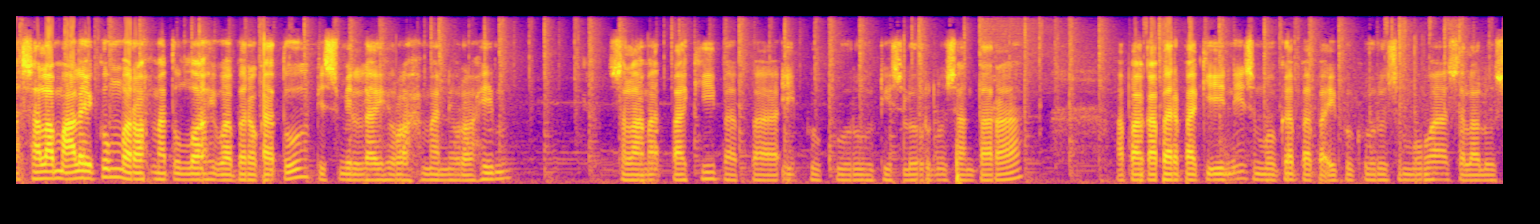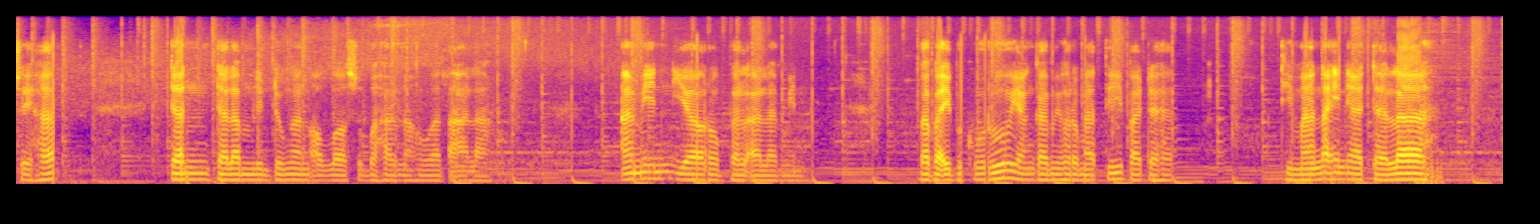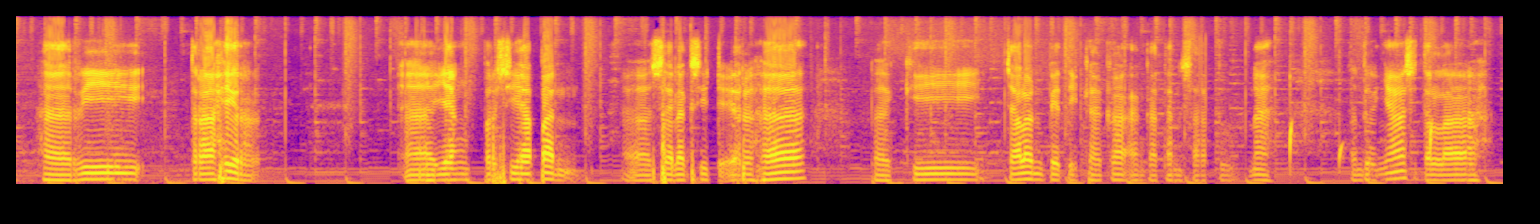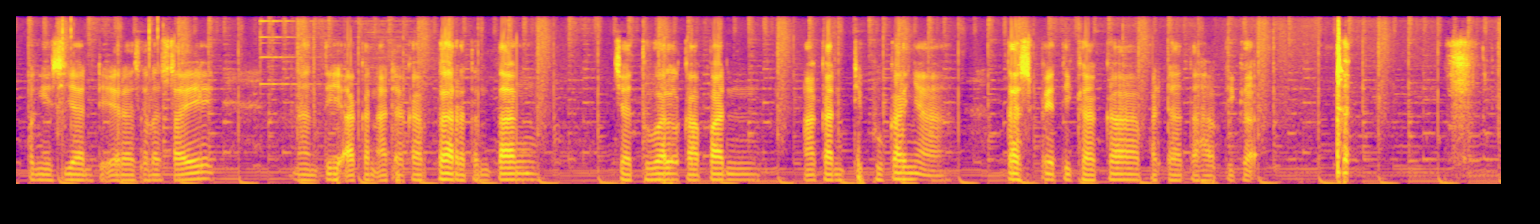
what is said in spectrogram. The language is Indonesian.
Assalamualaikum warahmatullahi wabarakatuh Bismillahirrahmanirrahim Selamat pagi Bapak Ibu Guru di seluruh Nusantara Apa kabar pagi ini? Semoga Bapak Ibu Guru semua selalu sehat Dan dalam lindungan Allah Subhanahu wa Ta'ala Amin ya Robbal 'Alamin. Bapak Ibu Guru yang kami hormati pada di mana ini adalah hari terakhir uh, yang persiapan uh, seleksi DRH bagi calon P3K angkatan 1 nah tentunya setelah pengisian DRH selesai nanti akan ada kabar tentang jadwal kapan akan dibukanya tes P3K pada tahap 3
